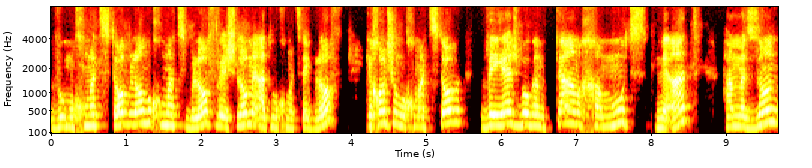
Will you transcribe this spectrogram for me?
והוא מוחמץ טוב, לא מוחמץ בלוף, ויש לא מעט מוחמצי בלוף, ככל שהוא מוחמץ טוב, ויש בו גם טעם חמוץ מעט, המזון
